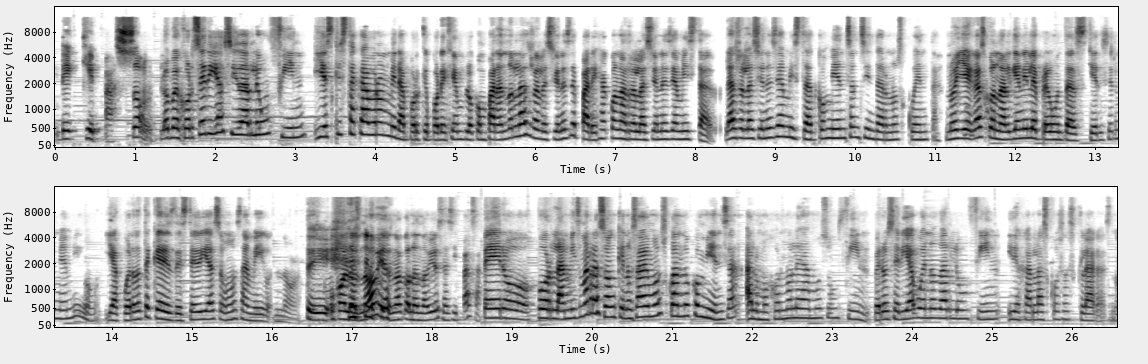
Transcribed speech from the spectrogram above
de qué pasó. Lo mejor sería así darle un fin y es que está cabrón, mira, porque por ejemplo, comparando las relaciones de pareja con las relaciones de amistad, las relaciones de amistad comienzan sin darnos cuenta. No llegas con alguien y le preguntas, ¿quieres ser mi amigo? Y acuérdate que desde este día somos amigos. No. Con los novios, ¿no? Con los novios así pasa. Pero por la misma razón que no sabemos cuándo comienza, a lo mejor no le damos un fin, pero sería bueno darle un fin y dejar las cosas claras, ¿no?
